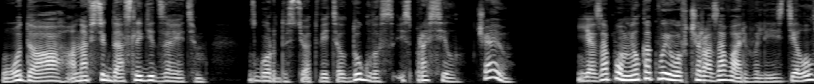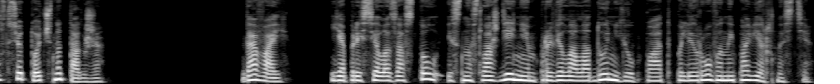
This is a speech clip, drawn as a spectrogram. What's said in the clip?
«О да, она всегда следит за этим», — с гордостью ответил Дуглас и спросил. «Чаю?» «Я запомнил, как вы его вчера заваривали, и сделал все точно так же». «Давай», я присела за стол и с наслаждением провела ладонью по отполированной поверхности.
